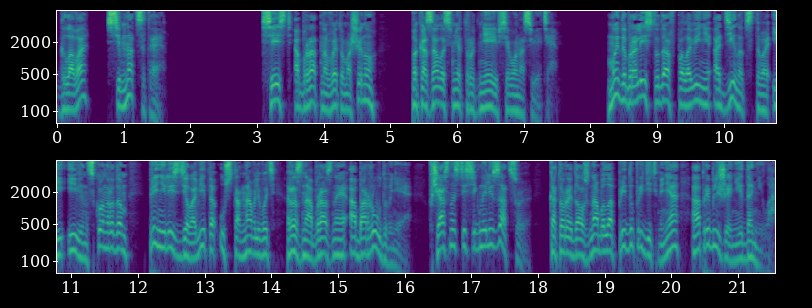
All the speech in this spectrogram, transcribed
Глава 17. Сесть обратно в эту машину показалось мне труднее всего на свете. Мы добрались туда в половине одиннадцатого, и Ивен с Конрадом принялись деловито устанавливать разнообразное оборудование, в частности сигнализацию, которая должна была предупредить меня о приближении Данила.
